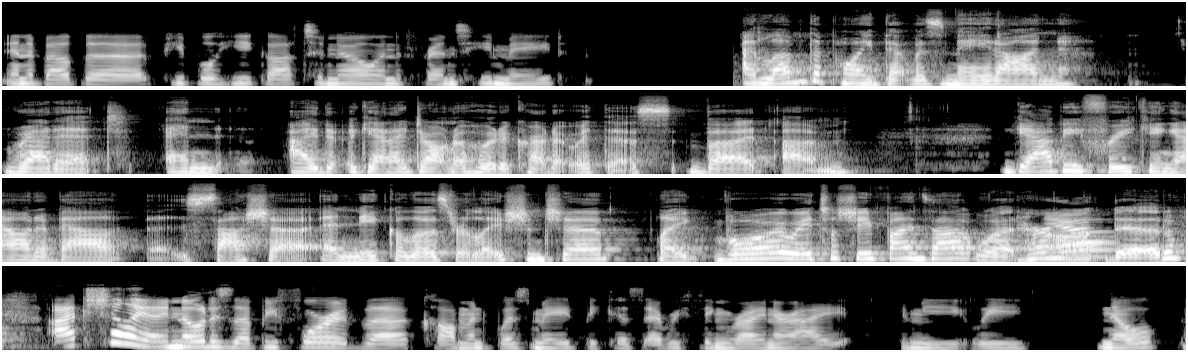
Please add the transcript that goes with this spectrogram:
and about the people he got to know and the friends he made i love the point that was made on reddit and i again i don't know who to credit with this but um, Gabi freaking out about uh, Sasha and Nicolo's relationship. Like, boy, wait till she finds out what her yeah. aunt did. Actually, I noticed that before the comment was made because everything Reiner I immediately know.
